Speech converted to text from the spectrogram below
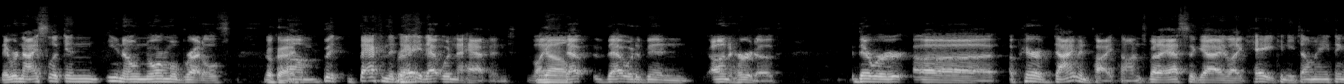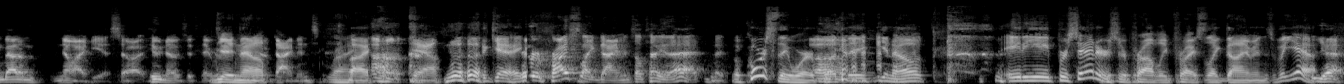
they were nice looking, you know, normal Brettles. Okay. Um, but back in the day, Right. that wouldn't have happened. Like No. that that would have been unheard of. There were uh, a pair of diamond pythons, but I asked the guy, like, "Hey, can you tell me anything about them?" No idea. So uh, who knows if they were Yeah, you know, diamonds? Right. Uh, yeah. okay. they were priced like diamonds. I'll tell you that. But Of course they were, but Uh. they, you know, eighty-eight percenters are probably priced like diamonds. But yeah, yeah,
